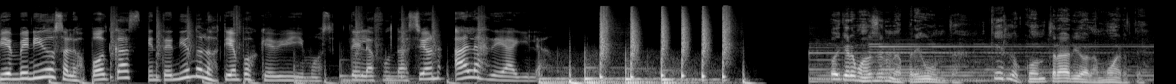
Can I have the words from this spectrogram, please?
Bienvenidos a los podcasts Entendiendo los tiempos que vivimos, de la Fundación Alas de Águila. Hoy queremos hacer una pregunta. ¿Qué es lo contrario a la muerte?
